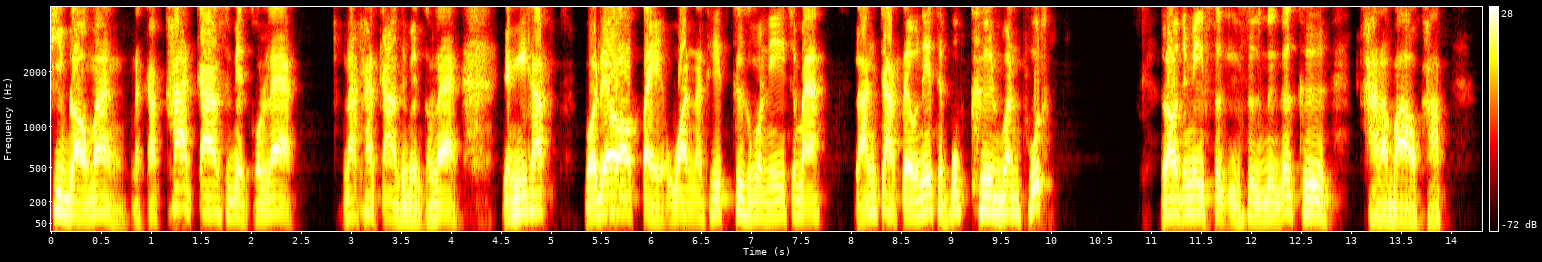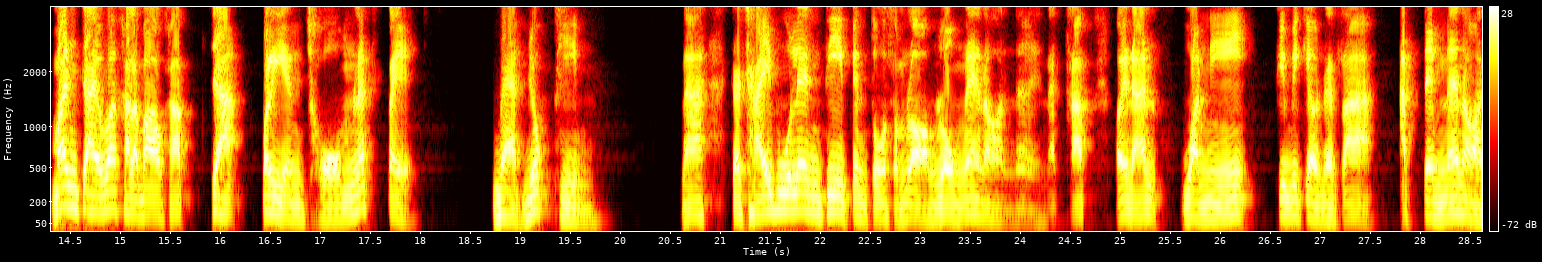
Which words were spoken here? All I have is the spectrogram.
ทีมเรามั่งนะครับ คาดการณ์11 คนแรกนะคาดการณ์11 คนแรก อย่างนี้ครับบอกเดียวเราเตะวันอาทิตย์คือวันนี้ใช่ไหมหลังจากเตะวันนี้เสร็จปุ๊บคืนวันพุธ เราจะมีศึกอีกศึกหนึ่งก็คือคาราบาวครับ มั่นใจว่าคาราบาวครับ จะเปลี่ยนโฉมนักเตะแบบยกทีมนะจะใช้ผู้เล่นที่เป็นตัวสำรองลงแน่นอนเลยนะครับ เพราะฉะนั้นวันนี้พี่มิเกลเดลต้า อัดเต็มแน่นอน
